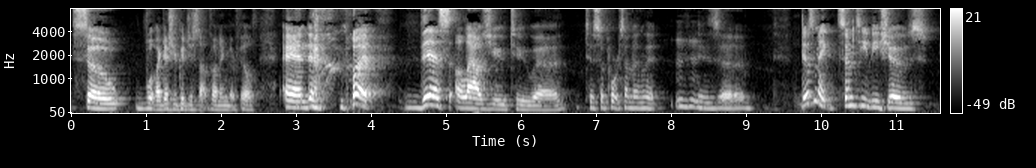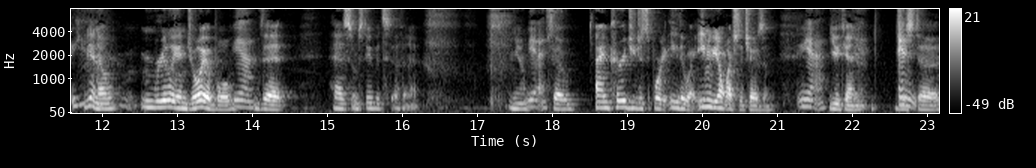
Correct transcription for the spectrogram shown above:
So, well, I guess you could just stop funding their filth, and but this allows you to uh, to support something that Mm-hmm. is uh, does make some TV shows, you know, really enjoyable. Yeah. that has some stupid stuff in it. You know? Yes. So I encourage you to support it either way. Even if you don't watch The Chosen, yeah, you can just uh,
